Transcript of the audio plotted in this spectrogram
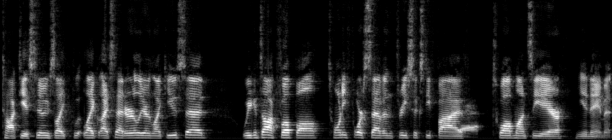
talk to you soon. like like I said earlier, and like you said, we can talk football 24 7, 365, Yeah. 12 months a year, you name it.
